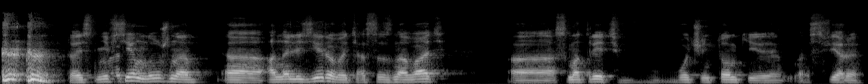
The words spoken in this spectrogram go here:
То есть не всем нужно э, анализировать, осознавать, э, смотреть в очень тонкие сферы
